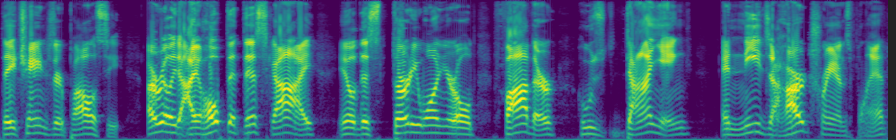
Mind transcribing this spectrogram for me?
they change their policy. I really, I hope that this guy, you know, this 31 year old father who's dying and needs a heart transplant,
